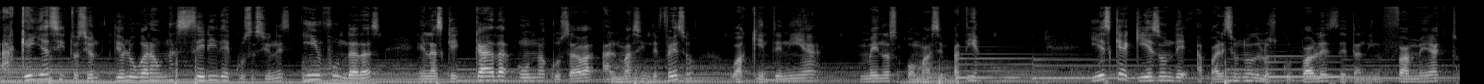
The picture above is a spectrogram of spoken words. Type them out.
Aquella situación dio lugar a una serie de acusaciones infundadas en las que cada uno acusaba al más indefenso o a quien tenía menos o más empatía. Y es que aquí es donde aparece uno de los culpables de tan infame acto.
